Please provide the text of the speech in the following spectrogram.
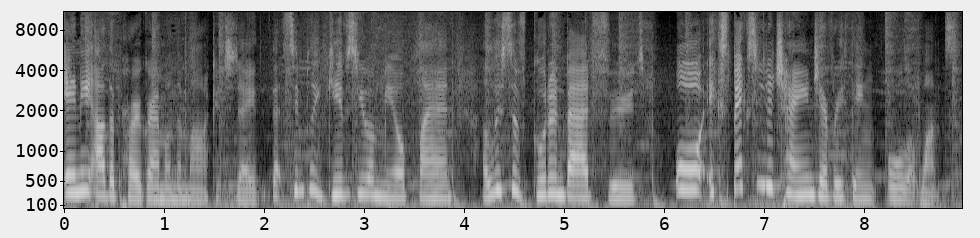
any other program on the market today that simply gives you a meal plan, a list of good and bad foods, or expects you to change everything all at once.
